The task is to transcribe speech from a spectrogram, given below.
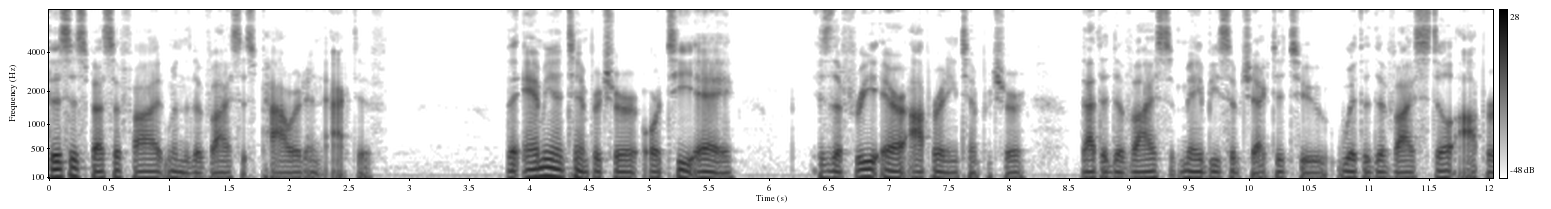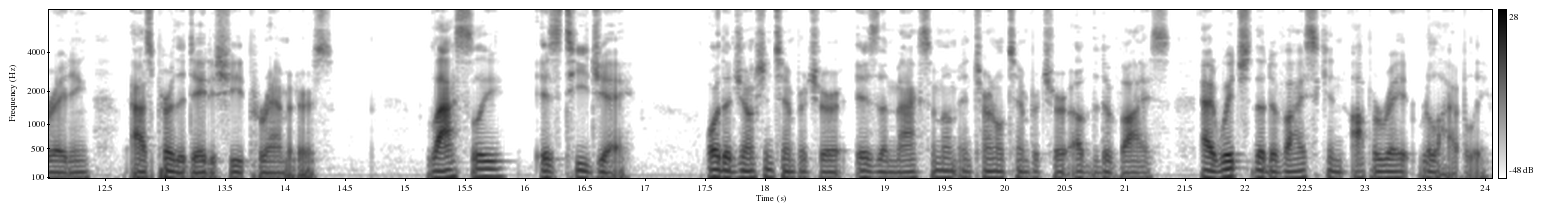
This is specified when the device is powered and active. The ambient temperature, or TA, is the free air operating temperature that the device may be subjected to with the device still operating as per the datasheet parameters. Lastly is TJ, or the junction temperature is the maximum internal temperature of the device at which the device can operate reliably.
